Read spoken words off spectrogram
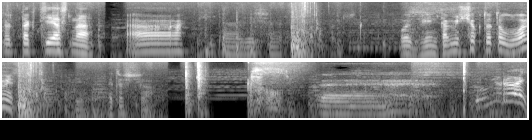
Тут так тесно. А, -а, -а. здесь... Ой, блин, там еще кто-то ломит. Это все. Умирай!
